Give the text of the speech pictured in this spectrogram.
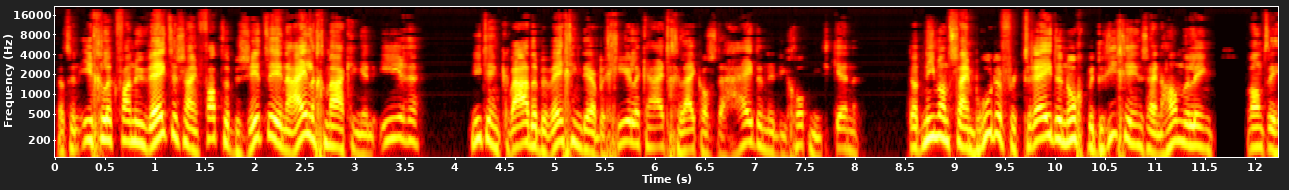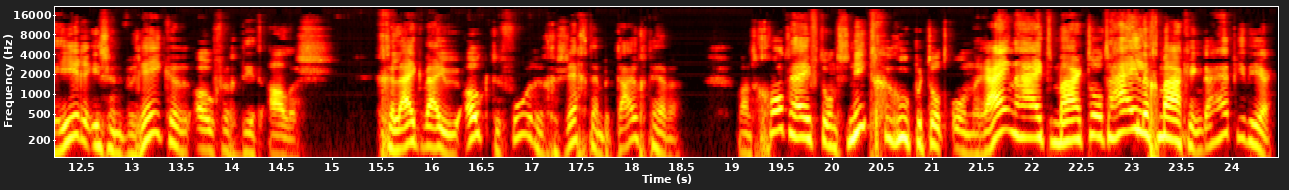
Dat een iegelijk van u weten zijn vat te bezitten in heiligmaking en ere. Niet in kwade beweging der begeerlijkheid, gelijk als de heidenen die God niet kennen. Dat niemand zijn broeder vertreden, noch bedriegen in zijn handeling. Want de Heere is een wreker over dit alles gelijk wij u ook tevoren gezegd en betuigd hebben. Want God heeft ons niet geroepen tot onreinheid, maar tot heiligmaking. Daar heb je weer.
